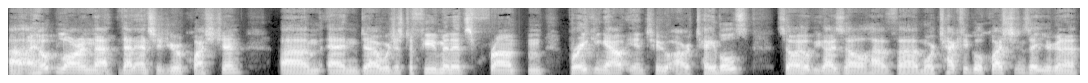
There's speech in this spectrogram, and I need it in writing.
Uh, I hope Lauren that that answered your question. Um, and uh, we're just a few minutes from breaking out into our tables. So I hope you guys all have uh, more technical questions that you're going to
